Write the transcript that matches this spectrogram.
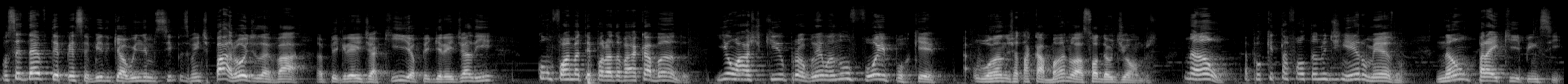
Você deve ter percebido que a Williams simplesmente parou de levar upgrade aqui, upgrade ali, conforme a temporada vai acabando. E eu acho que o problema não foi porque o ano já está acabando, ela só deu de ombros. Não, é porque está faltando dinheiro mesmo. Não para a equipe em si,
